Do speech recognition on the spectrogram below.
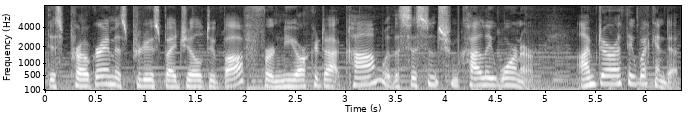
This program is produced by Jill Dubuff for NewYorker.com with assistance from Kylie Warner. I'm Dorothy Wickenden.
